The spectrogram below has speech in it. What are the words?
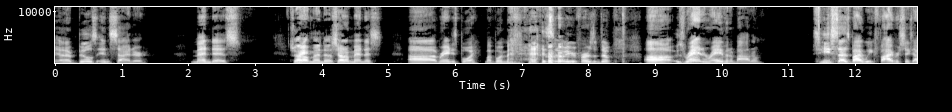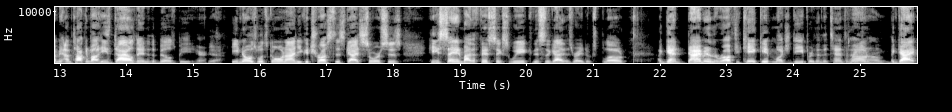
uh, Bills insider Mendez. Shout Ran- out Mendez. Shout out Mendes. Uh, Randy's boy, my boy Mendez, who he refers him to, uh, is ranting and raving about him. He says by week five or six. I mean, I'm talking about he's dialed into the Bills beat here. Yeah. he knows what's going on. You could trust this guy's sources. He's saying by the fifth, sixth week, this is a guy that's ready to explode. Again, diamond in the rough. You can't get much deeper than the tenth round. round. A guy.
